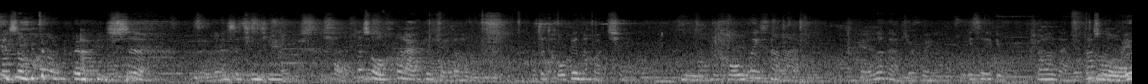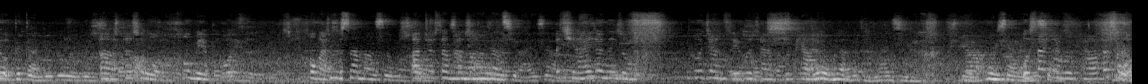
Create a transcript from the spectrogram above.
但是后来是，但是轻轻的，但是我后来会觉得我的头变得好轻，头会上来，头的感觉会一直有飘的感觉，但是我没有的感觉跟我有点啊，但是我后面不会，后半就是身上半身嘛，啊，就上半上半身这样起来一下，起来一下那种，一会这样子，一会这样子，会飘还。有我们两个躺在一起的，也互相我。上下会飘，但是我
